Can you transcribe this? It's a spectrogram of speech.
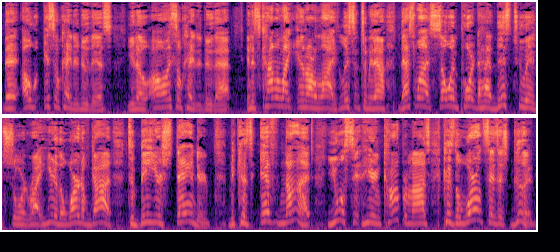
That, oh, it's okay to do this. You know, oh, it's okay to do that. And it's kind of like in our life. Listen to me now. That's why it's so important to have this two-edged sword right here, the Word of God, to be your standard. Because if not, you will sit here and compromise because the world says it's good.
